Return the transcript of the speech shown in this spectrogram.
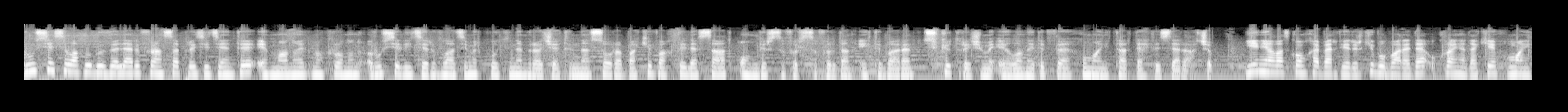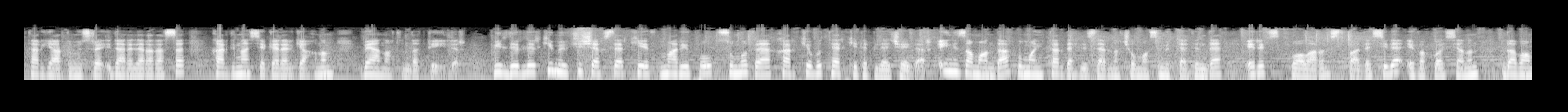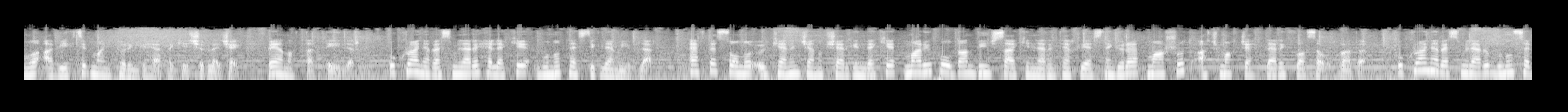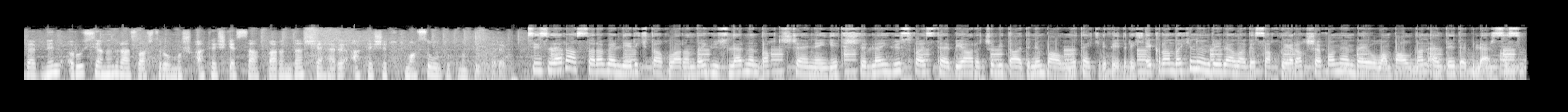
Rusiya Silahlı Qüvvələri Fransa prezidenti Emmanuel Macronun Rusiya lideri Vladimir Putinə müraciətindən sonra Bakı vaxtı ilə saat 11:00-dan etibarən sükut rejimi elan edib və humanitar dəhlizləri açıb. Yeni Avazkom xəbər verir ki, bu barədə Ukraynadakı humanitar yardım üzrə idarələr arası koordinasiya qərargahının bəyanatında deyilir. Bildirilir ki, mülki şəxslər Kiyev, Mariupol, Sumu və Xarkovu tərk edə biləcəklər. Eyni zamanda humanitar dəhlizlərin açılması müddətində RF SPUAların istifadəsi ilə evakuasiyanın davamlı obyektiv monitorinqi həyata keçiriləcək. Bəyanatda deyilir. Ukrayna rəsmiləri hələ ki bunu təsdiqləməyiblər. Həftə sonu ölkənin cənub-şərqindəki Mariupoldan dinc sakinlərin təxliyəsinə görə marşrut açmaq cəhdləri iflasa uğradı. Ukrayna rəsmiləri bunun səbəbinin Rusiyanın razılaşdırılmış atəşkəs saatlarında şəhəri atəşə tutması olduğunu bildirib. Sizlərə Astara və Lerik dağlarında yüzlərlə dağ çiçəyindən yetişdirilən 100% təbii arıcı vidadinin balını təklif edirik. Ekrandakı nömrə ilə əlaqə saxlayaraq şəfa mənbəyi olan baldan əldə edə bilərsiniz.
